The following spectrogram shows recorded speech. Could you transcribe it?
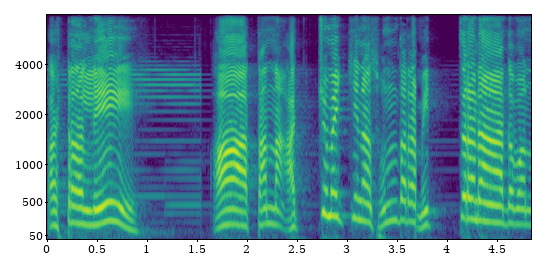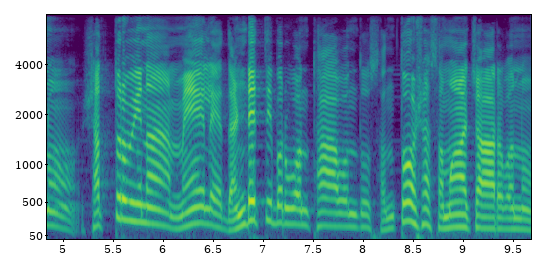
ಅಷ್ಟರಲ್ಲಿ ಆ ತನ್ನ ಅಚ್ಚುಮೆಚ್ಚಿನ ಸುಂದರ ಮಿತ್ರನಾದವನು ಶತ್ರುವಿನ ಮೇಲೆ ದಂಡೆತ್ತಿ ಬರುವಂಥ ಒಂದು ಸಂತೋಷ ಸಮಾಚಾರವನ್ನು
